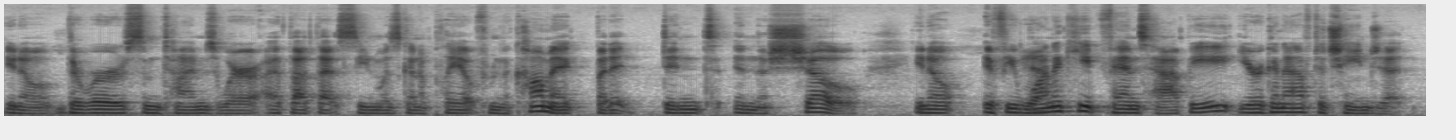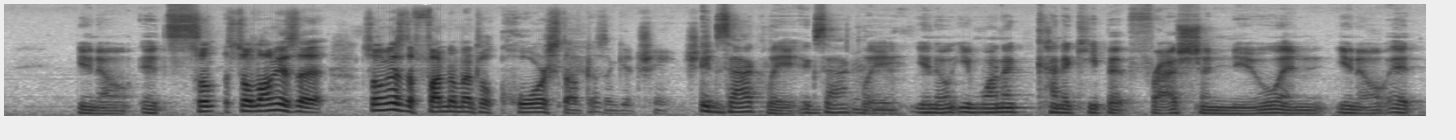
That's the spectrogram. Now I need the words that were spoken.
you know, there were some times where I thought that scene was going to play out from the comic, but it didn't in the show. You know, if you Yeah. want to keep fans happy, you're going to have to change it. You know, it's So so long as the so long as the fundamental core stuff doesn't get changed. Exactly, exactly. Mm-hmm. You know, you want to kind of keep it fresh and new, and you know, it.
